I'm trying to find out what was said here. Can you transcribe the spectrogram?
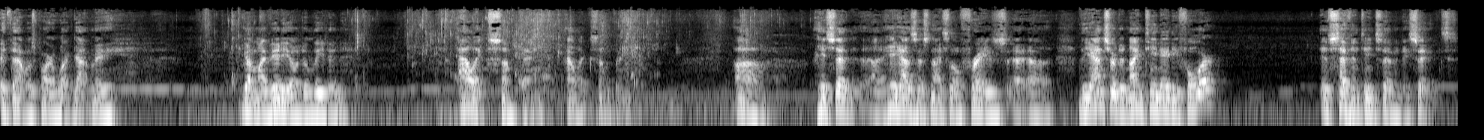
if that was part of what got me got my video deleted. Alex something, Alex something. Uh, he said uh, he has this nice little phrase. Uh, uh the answer to 1984 is 1776.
